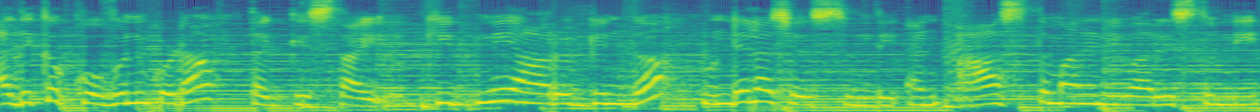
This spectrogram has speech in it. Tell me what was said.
అధిక కొవ్వును కూడా తగ్గిస్తాయి. కిడ్నీ ఆరోగ్యంగా ఉండేలా చేస్తుంది. అండ్ ఆస్తమాని నివారిస్తుంది.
